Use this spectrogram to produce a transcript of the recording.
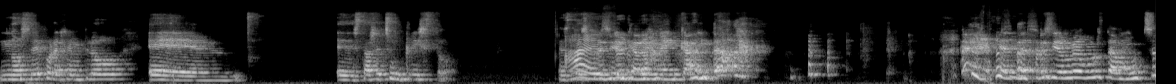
no sé, por ejemplo, eh, estás hecho un Cristo. Esta Ah, es expresión que a mí me encanta. Esta expresión me gusta mucho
